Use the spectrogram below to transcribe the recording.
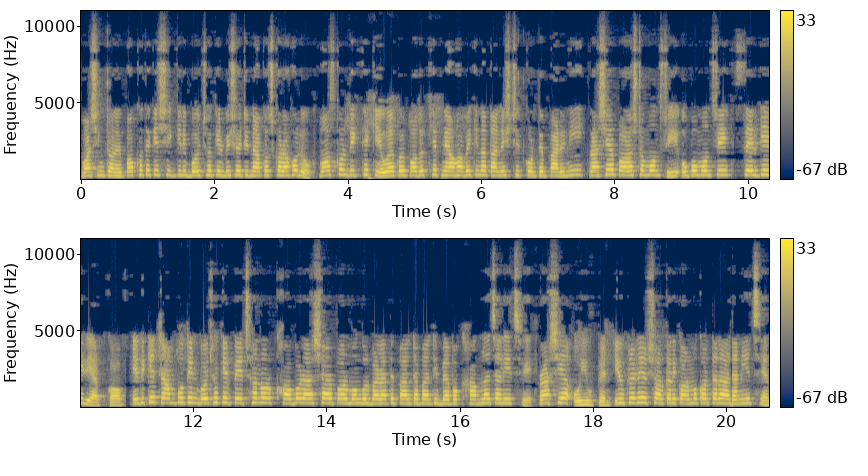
ওয়াশিংটনের পক্ষ থেকে শিগগিরই বৈঠকের বিষয়টি নাকচ করা হলেও মস্কোর দিক থেকেও একই পদক্ষেপ নেওয়া হবে কিনা তা নিশ্চিত করতে পারেনি রাশিয়ার পররাষ্ট্রমন্ত্রী, উপমন্ত্রী সের্গেই রিয়াবকভ এদিকে ট্রাম্প পুতিন বৈঠকের পেছানোর খবর আসার পর মঙ্গলবার রাতে পাল্টাপাল্টি ব্যাপক হামলা চালিয়েছে রাশিয়া ও ইউক্রেন। ইউক্রেনের সরকারি কর্মকর্তারা জানিয়েছেন,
